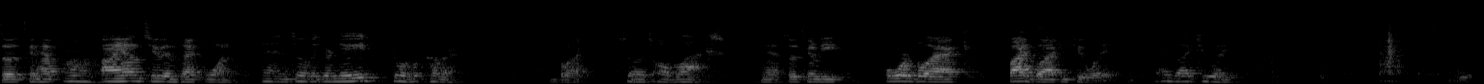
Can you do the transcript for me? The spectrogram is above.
So it's gonna have Oh, ion two, impact one, And so the grenade, throw what color? black. So it's all blacks. Yeah, so it's gonna be four black, five black, and two white. Five black, two white. jeez.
